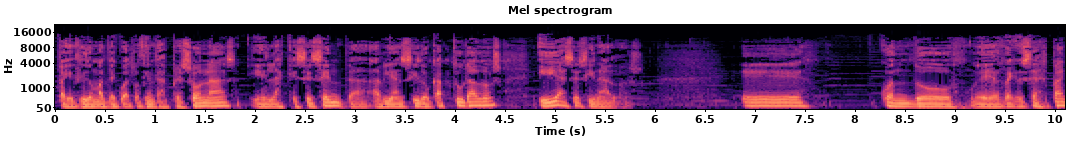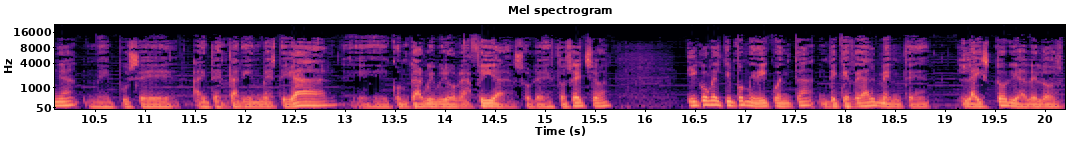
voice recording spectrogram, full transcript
fallecido más de 400 personas y en las que 60 habían sido capturados y asesinados. Eh, cuando eh, regresé a España me puse a intentar investigar, eh, comprar bibliografía sobre estos hechos y con el tiempo me di cuenta de que realmente la historia de los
